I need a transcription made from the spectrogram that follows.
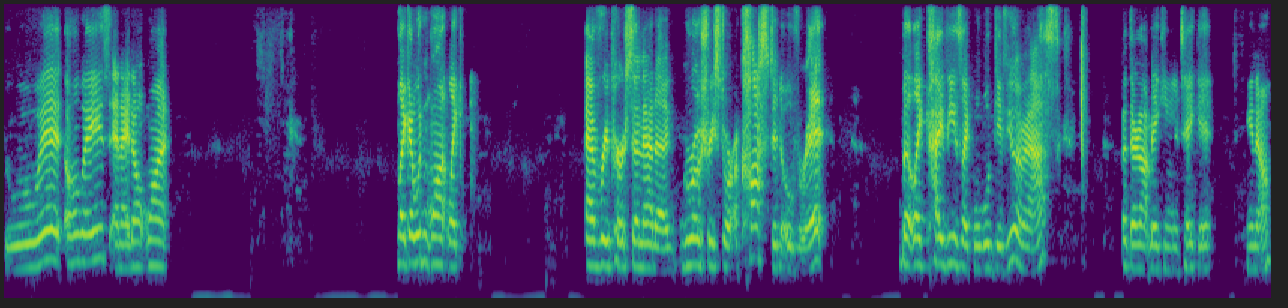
to it always and i don't want like I wouldn't want like every person at a grocery store accosted over it. But like Hy-Vee is like, well, we'll give you a mask, but they're not making you take it. you know.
